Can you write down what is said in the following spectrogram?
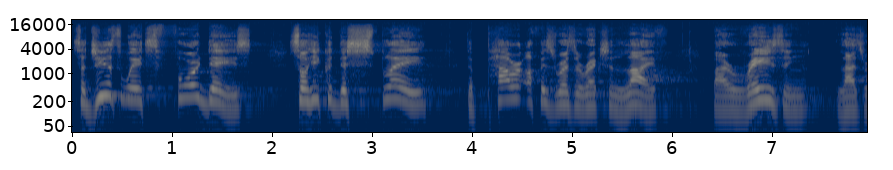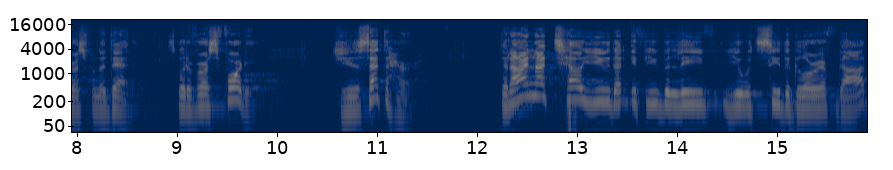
So Jesus waits four days so he could display the power of his resurrection life by raising Lazarus from the dead. Let's go to verse 40. Jesus said to her, Did I not tell you that if you believe, you would see the glory of God?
